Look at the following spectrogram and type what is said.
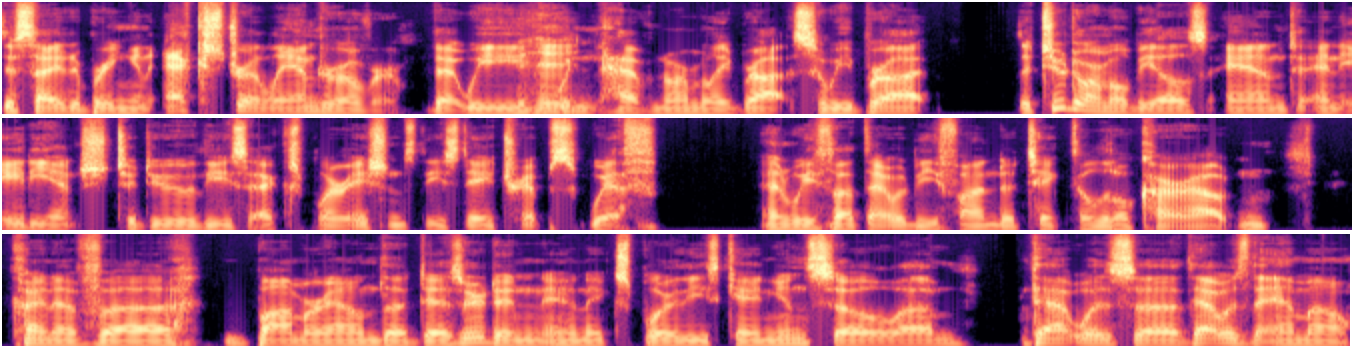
decided to bring an extra Land Rover that we Mhm. wouldn't have normally brought. So we brought the two Dormobiles and an 80 inch to do these explorations, these day trips with. And we thought that would be fun to take the little car out and kind of uh, bomb around the desert and, and explore these canyons. So um, that was uh, that was the mo.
